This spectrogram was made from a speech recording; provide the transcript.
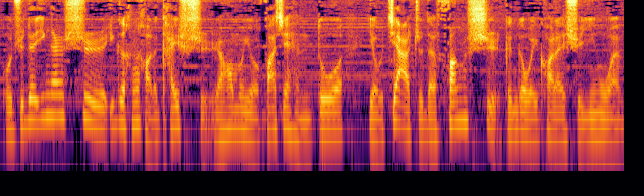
我觉得应该是一个很好的开始。然后我们有发现很多有价值的方式，跟各位一块来学英文。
